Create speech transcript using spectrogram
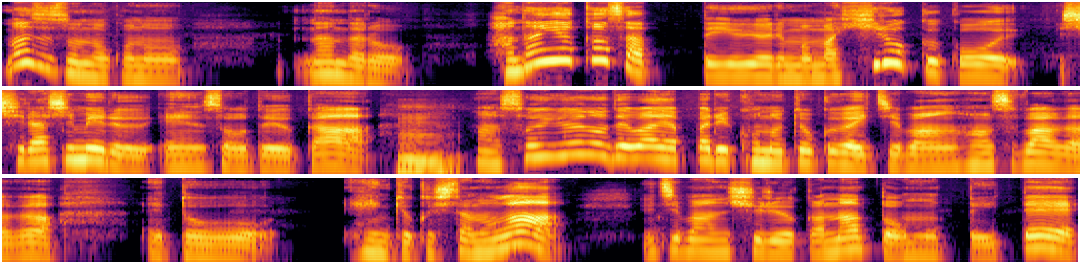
まずそのこの、なんだろう、華やかさっていうよりも、まあ広くこう、知らしめる演奏というか、うん。まあそういうのではやっぱりこの曲が一番ハンスバーガーが、えっと、編曲したのが一番主流かなと思っていて、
